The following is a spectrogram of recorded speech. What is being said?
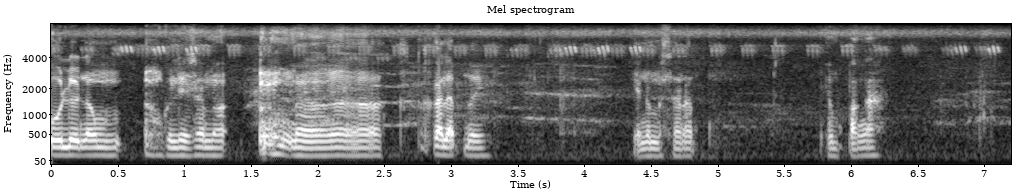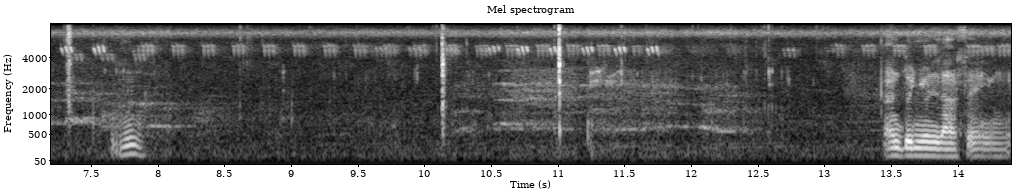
ulo ng gulay sa mga, mga kakalap no. Yan ang masarap. Yung panga. Mm. Andun yung lasa yung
